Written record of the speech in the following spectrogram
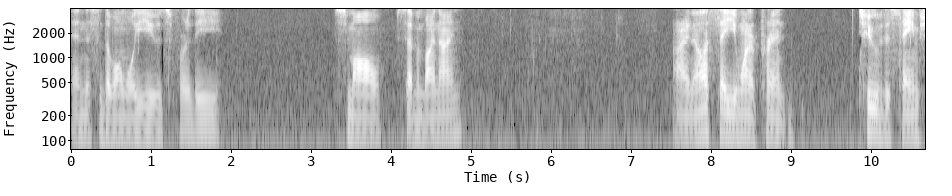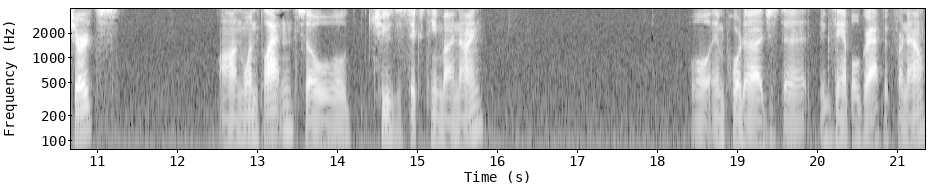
And this is the one we'll use for the small 7 by 9. Alright, now let's say you want to print two of the same shirts on one platen. So we'll choose a 16 by 9. We'll import uh, a, just an example graphic for now.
